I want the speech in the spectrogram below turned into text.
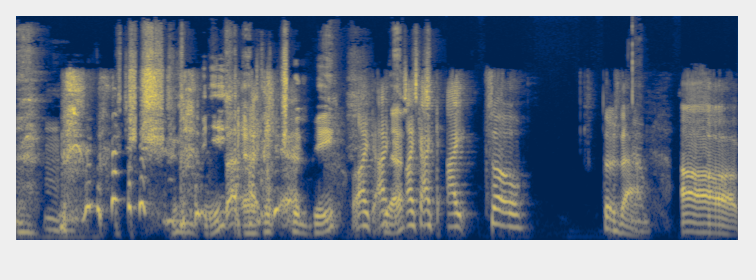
It should be, I as it should be. like I Yes. like I I so there's that. Yeah. Uh,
